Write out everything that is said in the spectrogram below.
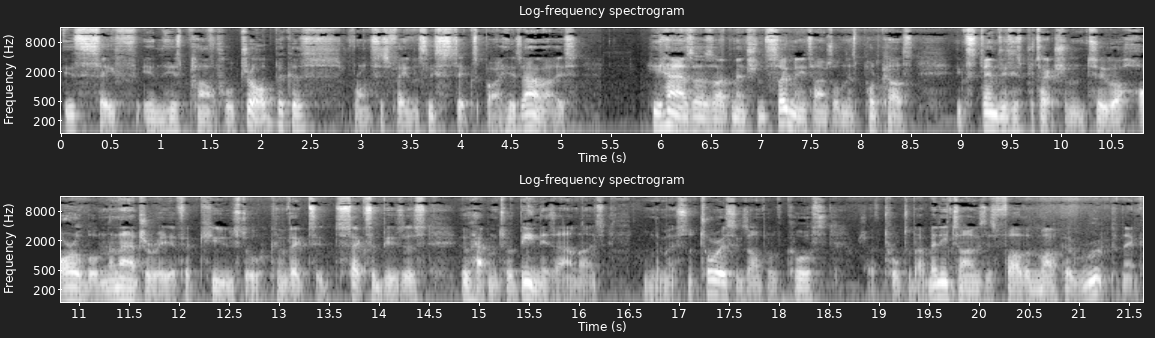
is safe in his powerful job because Francis famously sticks by his allies. He has, as I've mentioned so many times on this podcast, extended his protection to a horrible menagerie of accused or convicted sex abusers who happen to have been his allies. And the most notorious example, of course, which I've talked about many times, is Father Marco Rupnik,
